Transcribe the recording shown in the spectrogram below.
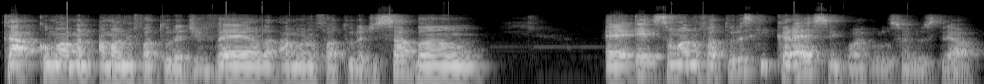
Tá? Como a, a manufatura de vela, a manufatura de sabão. É, são manufaturas que crescem com a Revolução Industrial.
